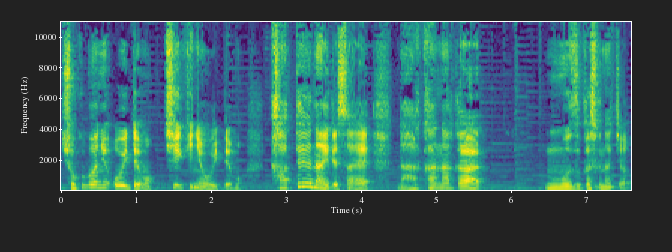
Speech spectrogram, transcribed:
職場においても、地域においても、家庭内でさえ、なかなか難しくなっちゃう。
